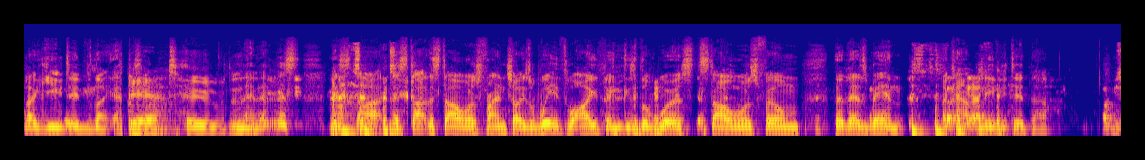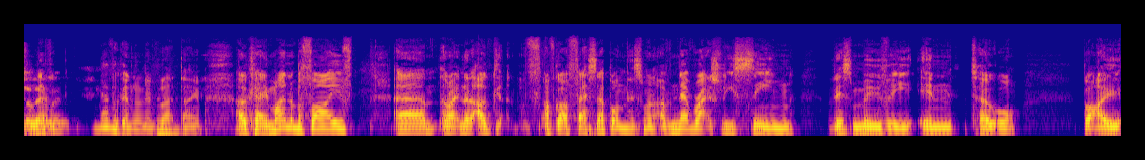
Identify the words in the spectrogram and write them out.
like you did with like episode Yeah. two. Let's let's start let's start the Star Wars franchise with what I think is the worst Star Wars film that there's been. I can't Yeah. believe you did that. absolutely. Never, never going to live that down. Okay, my number five. Um, all right, now I've, I've got to fess up on this one. I've never actually seen this movie in total, but I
